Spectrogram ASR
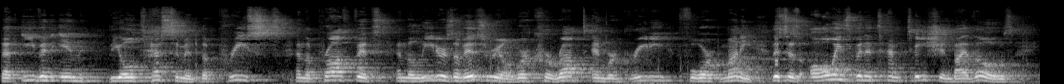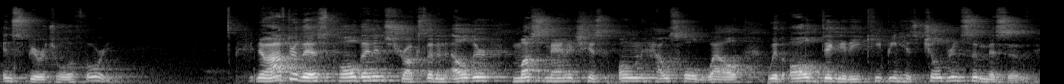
That even in the Old Testament, the priests and the prophets and the leaders of Israel were corrupt and were greedy for money. This has always been a temptation by those in spiritual authority. Now, after this, Paul then instructs that an elder must manage his own household well with all dignity, keeping his children submissive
